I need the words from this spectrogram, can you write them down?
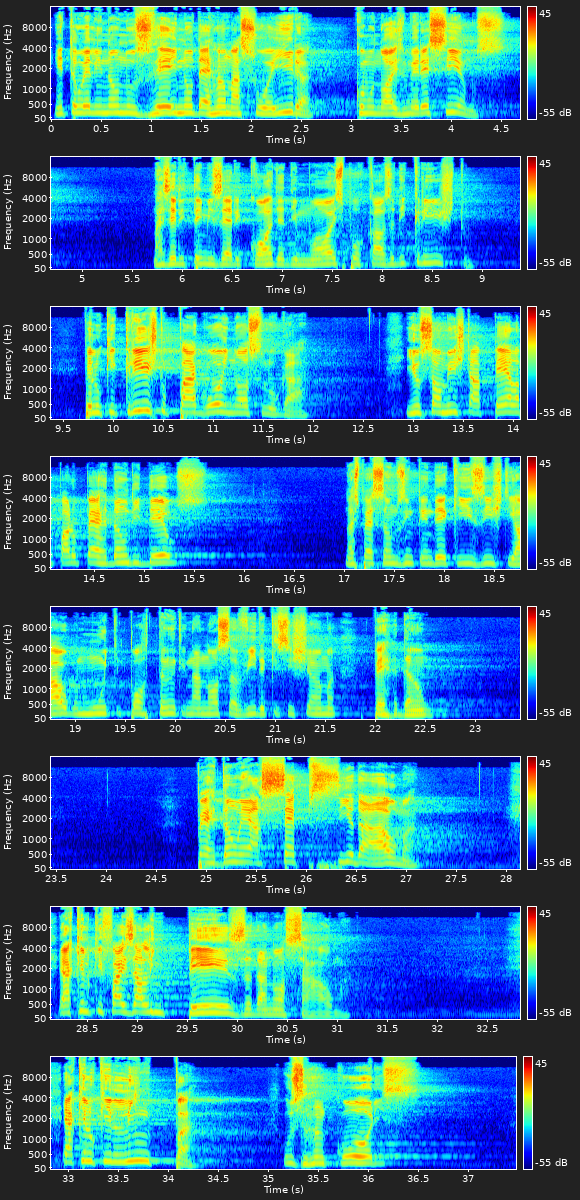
então ele não nos vê e não derrama a sua ira como nós merecíamos mas Ele tem misericórdia de nós por causa de Cristo, pelo que Cristo pagou em nosso lugar. E o salmista apela para o perdão de Deus. Nós precisamos entender que existe algo muito importante na nossa vida que se chama perdão. Perdão é a sepsia da alma, é aquilo que faz a limpeza da nossa alma, é aquilo que limpa os rancores,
